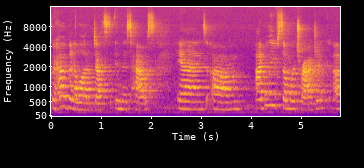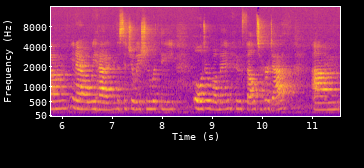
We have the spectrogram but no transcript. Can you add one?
there have been a lot of deaths in this house. And um, I believe some were tragic. Um, you know, we had the situation with the older woman who fell to her death. Um,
